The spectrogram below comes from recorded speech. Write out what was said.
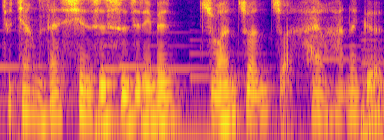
就这样子在现实世界里面转转转。还有它那个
